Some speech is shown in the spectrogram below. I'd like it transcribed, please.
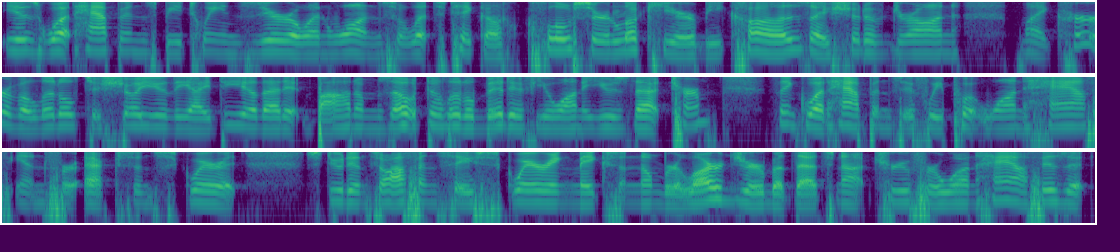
is what happens between 0 and 1. So let's take a closer look here because I should have drawn my curve a little to show you the idea that it bottoms out a little bit if you want to use that term. Think what happens if we put 1 half in for x and square it. Students often say squaring makes a number larger, but that's not true for 1 half, is it?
